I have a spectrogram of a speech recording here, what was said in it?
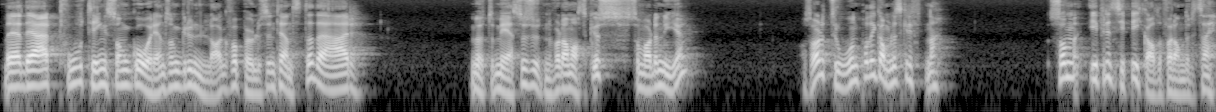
Det, det, er to ting som går igjen som grunnlag for Paulus' sin tjeneste. Det er møtet med Jesus utenfor Damaskus, som var det nye. Og så var det troen på de gamle skriftene, som i prinsippet ikke hadde forandret seg.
